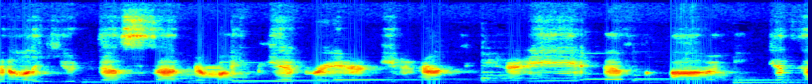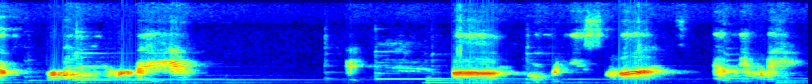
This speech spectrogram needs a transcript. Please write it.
that, like you just said, there might be a greater need in our community if um, I mean, kids have grown, right? Um, over these months, and they might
